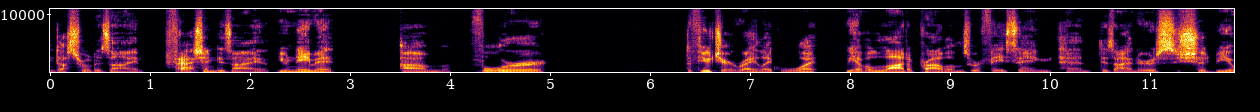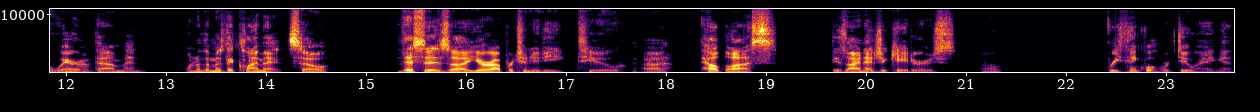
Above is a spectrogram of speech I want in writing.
industrial design, fashion design, you name it, um, for the future, right? Like what we have a lot of problems we're facing, and designers should be aware of them. And one of them is the climate. So this is uh, your opportunity to uh, help us, design educators, uh, rethink what we're doing. And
